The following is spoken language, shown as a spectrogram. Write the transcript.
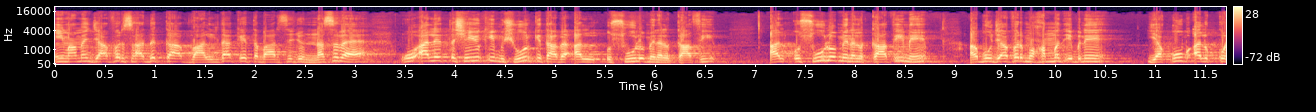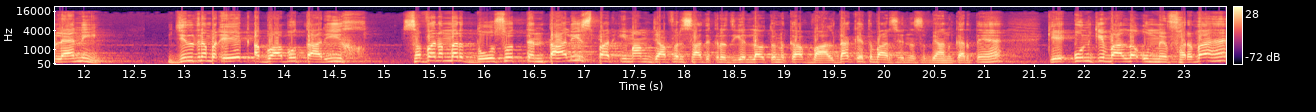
امام جعفر صادق کا والدہ کے اعتبار سے جو نصب ہے وہ ال تشیع کی مشہور کتاب ہے الاصول من الکافی۔ الاصول من الکافی میں ابو جعفر محمد ابن یعقوب القلینی، جلد نمبر ایک، ابواب تاریخ صفحہ نمبر دو سو تینتالیس پر امام جعفر صادق رضی اللہ عنہ کا والدہ کے اعتبار سے نصب بیان کرتے ہیں کہ ان کی والدہ ام فروا ہیں،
